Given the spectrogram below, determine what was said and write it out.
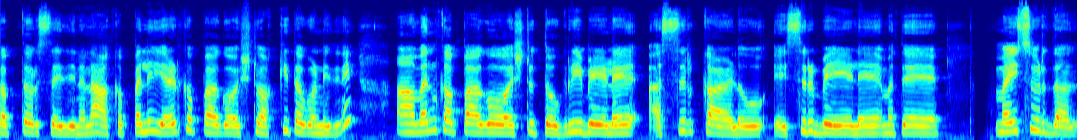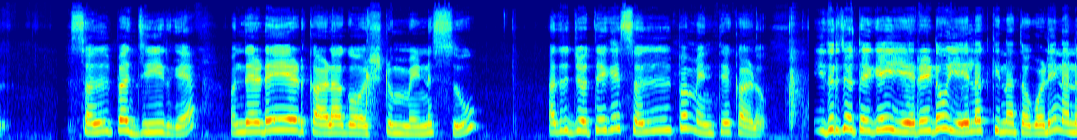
ಕಪ್ ತೋರಿಸ್ತಾ ಇದ್ದೀನಲ್ಲ, ಆ ಕಪ್ಪಲ್ಲಿ ಎರಡು ಕಪ್ ಆಗೋ ಅಷ್ಟು ಅಕ್ಕಿ ತೊಗೊಂಡಿದ್ದೀನಿ. ಒಂದು ಕಪ್ ಆಗೋ ಅಷ್ಟು ತೊಗರಿ ಬೇಳೆ, ಹಸಿರು ಕಾಳು, ಹೆಸರು ಬೇಳೆ, ಮತ್ತು ಮೈಸೂರು ದಾಲ್. ಸ್ವಲ್ಪ ಜೀರಿಗೆ, ಒಂದೆರಡೇ ಎರಡು ಕಾಳಾಗೋ ಅಷ್ಟು ಮೆಣಸು, ಅದ್ರ ಜೊತೆಗೆ ಸ್ವಲ್ಪ ಮೆಂತ್ಯ ಕಾಳು. ಇದ್ರ ಜೊತೆಗೆ ಎರಡು ಏಲಕ್ಕಿನ ತಗೊಳ್ಳಿ. ನಾನು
